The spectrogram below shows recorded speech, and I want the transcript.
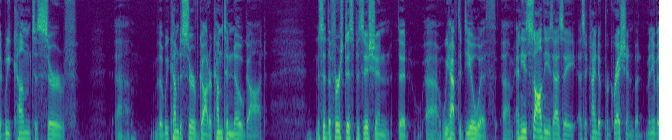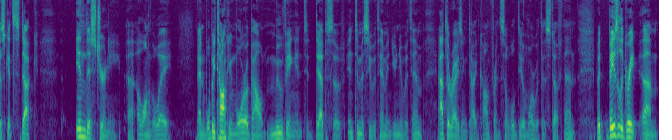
that we come to serve, uh, that we come to serve God or come to know God. And said the first disposition that uh, we have to deal with, um, and he saw these as a as a kind of progression, but many of us get stuck in this journey uh, along the way. And we'll be talking more about moving into depths of intimacy with him and union with him at the Rising Tide Conference. So we'll deal more with this stuff then. But Basil the Great um,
